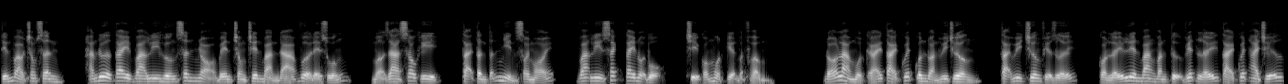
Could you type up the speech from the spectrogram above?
Tiến vào trong sân, hắn đưa tay va ly hướng sân nhỏ bên trong trên bàn đá vừa để xuống, mở ra sau khi, tại tần tẫn nhìn soi mói va ly sách tay nội bộ, chỉ có một kiện vật phẩm. Đó là một cái tài quyết quân đoàn huy chương, tại huy chương phía dưới, còn lấy liên bang văn tự viết lấy tài quyết hai chữ.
